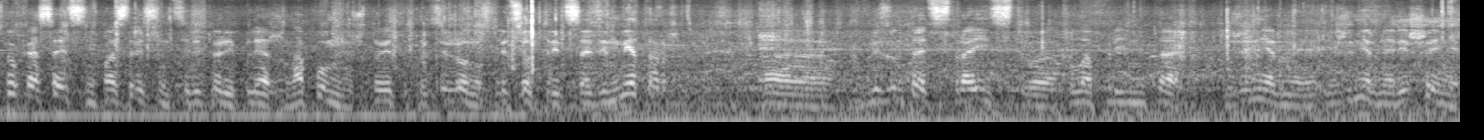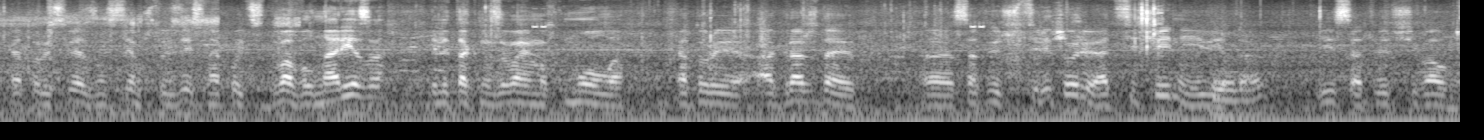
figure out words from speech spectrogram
что касается непосредственно территории пляжа, напомню, что это протяженность 531 метр. Э, в результате строительства была принята инженерное, инженерное решение, которое связано с тем, что здесь находится два волнореза, или так называемых мола, которые ограждают э, соответствующую территорию от течения и ветра и соответствующей волны.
